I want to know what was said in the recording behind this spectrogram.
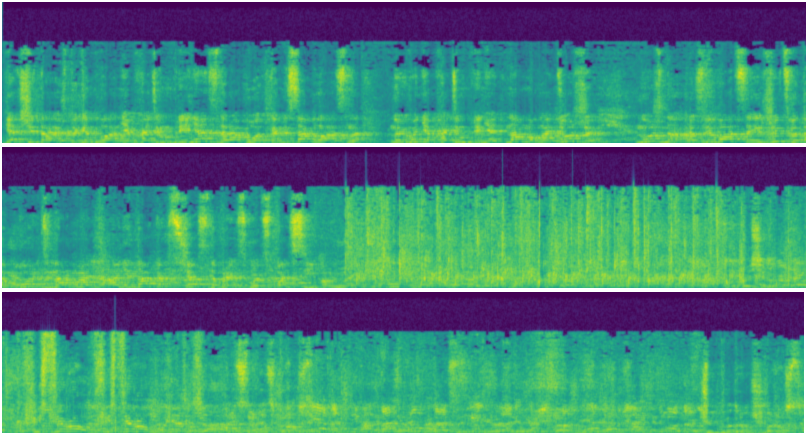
Я считаю, что генплан необходимо принять с доработками, согласна, но его необходимо принять. Нам, молодежи, нужно развиваться и жить в этом городе нормально, это происходит. Спасибо. Спасибо. Шестером, шестером будете за. Представляйте, пожалуйста. Чуть погромче, пожалуйста.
